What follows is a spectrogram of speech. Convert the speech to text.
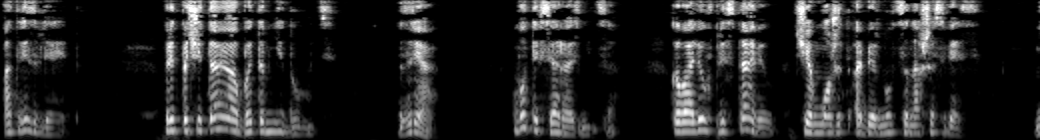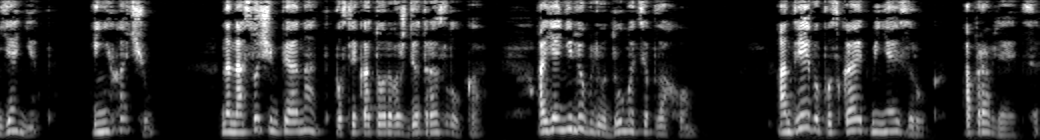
Отрезвляет. Предпочитаю об этом не думать. Зря. Вот и вся разница. Ковалев представил, чем может обернуться наша связь. Я нет. И не хочу. На носу чемпионат, после которого ждет разлука. А я не люблю думать о плохом. Андрей выпускает меня из рук, оправляется.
